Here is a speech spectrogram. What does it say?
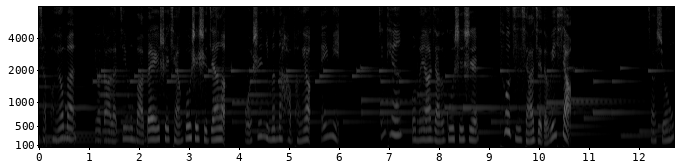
小朋友们，又到了积木宝贝睡前故事时间了。我是你们的好朋友 Amy。今天我们要讲的故事是《兔子小姐的微笑》。小熊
